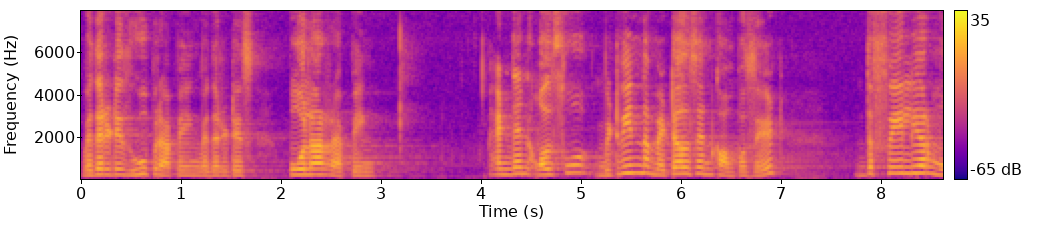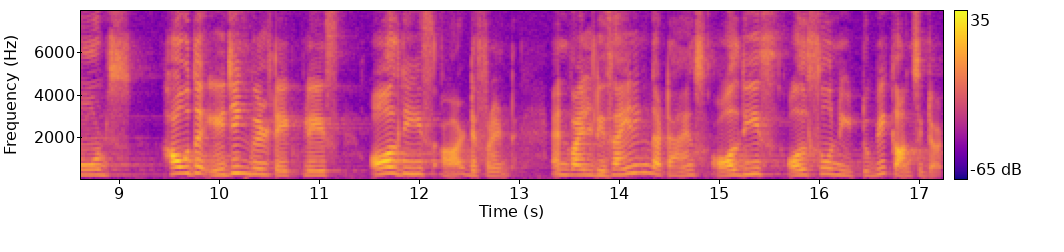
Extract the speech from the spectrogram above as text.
Whether it is hoop wrapping, whether it is polar wrapping. And then also between the metals and composite the failure modes, how the aging will take place all these are different. And while designing the tanks all these also need to be considered.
